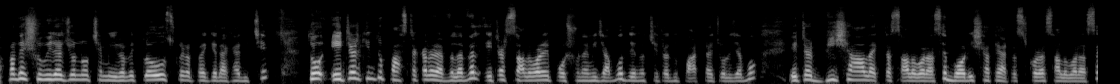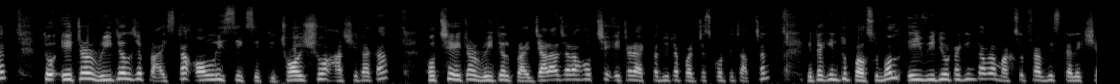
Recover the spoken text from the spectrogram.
আপনাদের সুবিধার জন্য হচ্ছে আমি এইভাবে ক্লোজ করে আপনাদেরকে দেখা দিচ্ছি। তো এটার কিন্তু পাঁচটা কালার অ্যাভেলেবেল এটার সালোয়ারের পোর্শন আমি যাব দেন হচ্ছে এটা দু পার্টটায় চলে যাব। এটার বিশাল একটা সালোয়ার আছে বডির সাথে অ্যাটাচ করা সালোয়ার আছে। তো এটার রিটেল যে প্রাইসটা অনলি সিক্স এইটটি ছয়শো আশি টাকা হচ্ছে এটার রিটেল প্রাইস যারা যারা হচ্ছে এটার একটা, দুইটা পারচেস করতে চাচ্ছেন, এটা কিন্তু পসিবল এই ভিডিওটা কিন্তু আমরা Maksud fabrics collection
